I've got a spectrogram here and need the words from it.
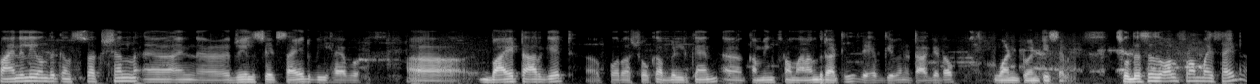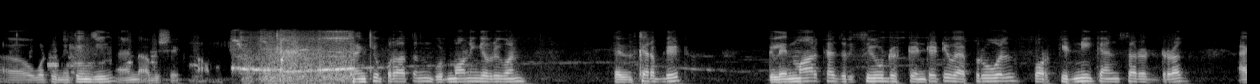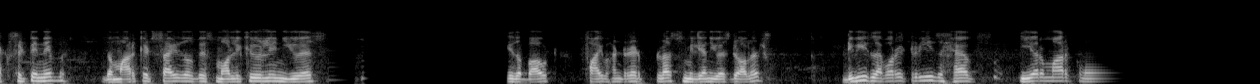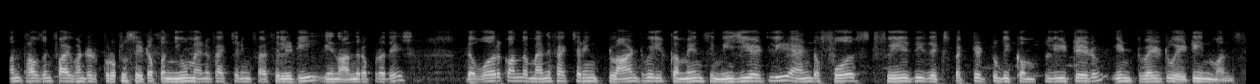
finally, on the construction uh, and uh, real estate side, we have a buy target for Ashoka Buildcon coming from Anand Rathi. They have given a target of 127. So this is all from my side. Over to Nitin Ji and Abhishek now. Thank you, Purattama. Good morning, everyone. Healthcare update. Glenmark has received tentative approval for kidney cancer drug axitinib. The market size of this molecule in U.S. is about $500+ million. Divi's Laboratories have earmarked 1,500 crore to set up a new manufacturing facility in Andhra Pradesh. The work on the manufacturing plant will commence immediately, and the first phase is expected to be completed in 12 to 18 months.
